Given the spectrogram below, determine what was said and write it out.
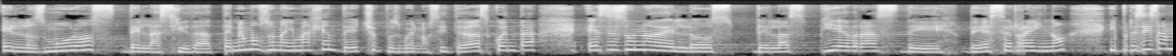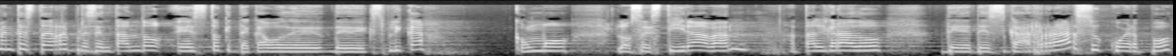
en los muros de la ciudad. Tenemos una imagen, de hecho, pues bueno, si te das cuenta, esa es una de, los, las piedras de, ese reino y precisamente está representando esto que te acabo de, de explicar, cómo los estiraban a tal grado de desgarrar su cuerpo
